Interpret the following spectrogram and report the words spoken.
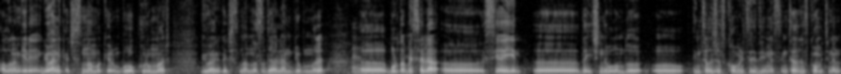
alanım gereği güvenlik açısından bakıyorum. Bu kurumlar güvenlik açısından nasıl değerlendiriyor bunları? Evet. Ee, burada mesela e, CIA'in e, da içinde bulunduğu e, Intelligence Community dediğimiz Intelligence Committee'nin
